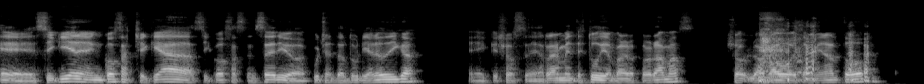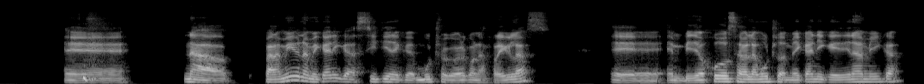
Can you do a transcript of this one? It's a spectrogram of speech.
Eh, si quieren cosas chequeadas y cosas en serio, escuchen Tertulia Lúdica, eh, que ellos eh, realmente estudian para los programas. Yo lo acabo de terminar todo. Nada, para mí una mecánica sí tiene que, mucho que ver con las reglas. En videojuegos se habla mucho de mecánica y dinámica,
